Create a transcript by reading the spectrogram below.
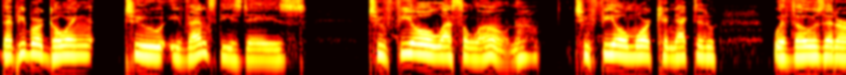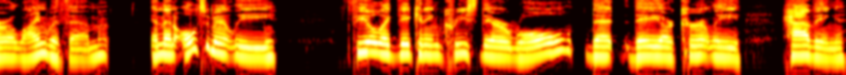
that people are going to events these days to feel less alone, to feel more connected with those that are aligned with them, and then ultimately feel like they can increase their role that they are currently having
